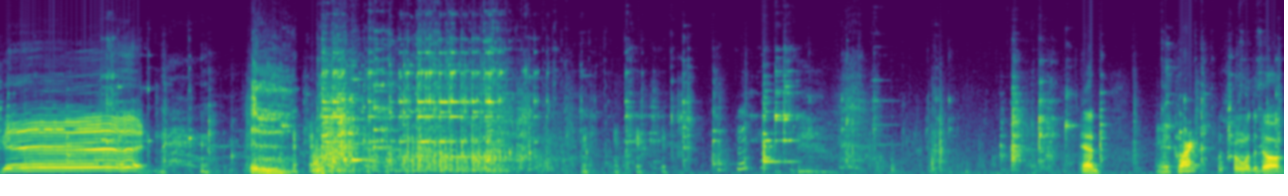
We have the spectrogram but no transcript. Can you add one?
good. Ed, Hey, Clark? what's wrong with the dog?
